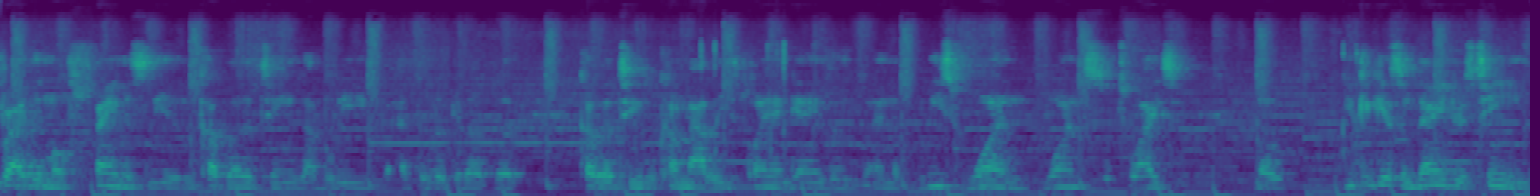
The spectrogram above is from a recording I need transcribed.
probably did most famously, and a couple other teams, I believe, I have to look it up, but a couple of teams will come out of these playing games and, and at least one, once or twice. You know, you can get some dangerous teams,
